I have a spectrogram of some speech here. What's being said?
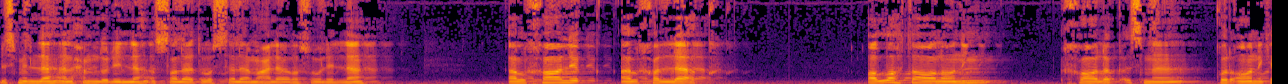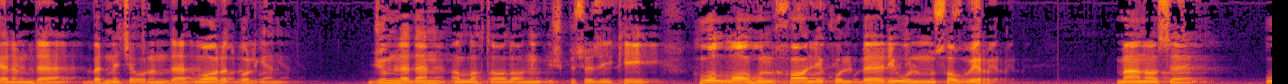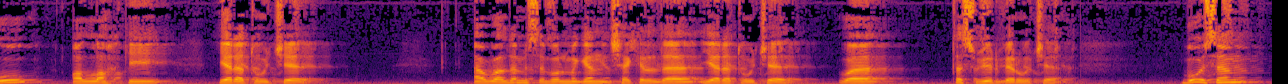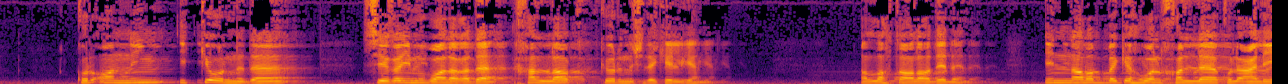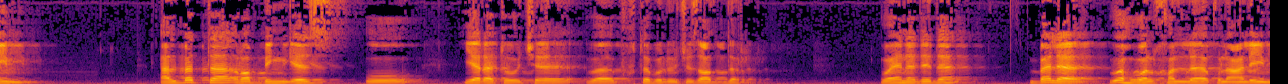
بسم الله الحمد لله الصلاة والسلام على رسول الله الخالق الخلاق alloh taoloning xoliq ismi qur'oni karimda bir necha o'rinda vorid bo'lgan jumladan alloh taoloning ushbu so'ziki huvallohul xoliqul bariul musavvir ma'nosi u ollohki yaratuvchi avvalda misli bo'lmagan shaklda yaratuvchi va tasvir beruvchi. Bu ism qur'onning ikki o'rnida siyg'ay mubolag'ada halloq ko'rinishida kelgan. Alloh taolo dedi inna robbaka huval xallaqul alim. Albatta robbingiz u yaratuvchi va puxta bo'luvchi zotdir. Va yana dedi bala vahuval xallaqul alim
